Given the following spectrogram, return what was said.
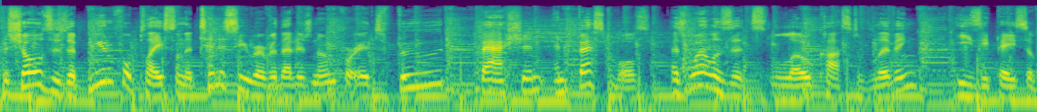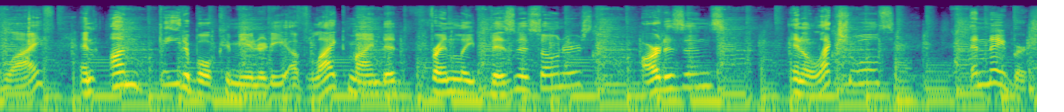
The Shoals is a beautiful place on the Tennessee River that is known for its food, fashion, and festivals, as well as its low cost of living, easy pace of life, an unbeatable community of like minded, friendly business owners, artisans, intellectuals, and neighbors.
